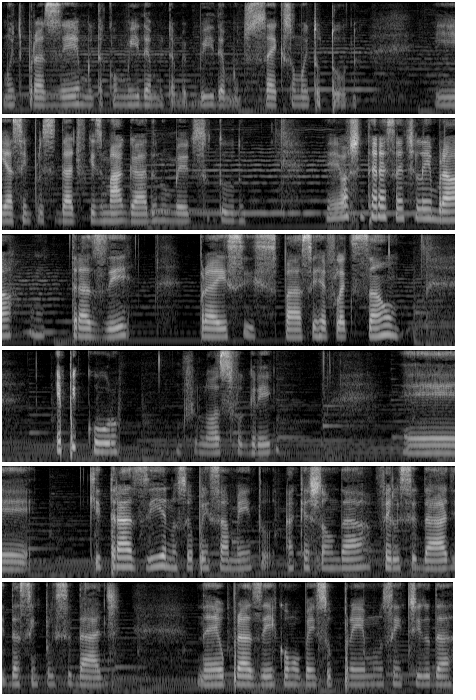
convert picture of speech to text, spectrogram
muito prazer, muita comida, muita bebida, muito sexo, muito tudo. E a simplicidade fica esmagada no meio disso tudo. E eu acho interessante lembrar, trazer para esse espaço e reflexão Epicuro, um filósofo grego, é, que trazia no seu pensamento a questão da felicidade e da simplicidade, né? o prazer como bem supremo no sentido da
